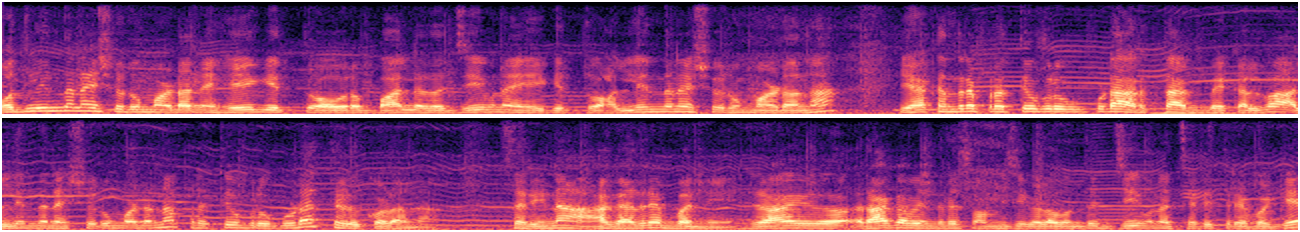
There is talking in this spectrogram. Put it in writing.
ಮೊದಲಿಂದನೇ ಶುರು ಮಾಡೋಣ ಹೇಗಿತ್ತು, ಅವರ ಬಾಲ್ಯದ ಜೀವನ ಹೇಗಿತ್ತು, ಅಲ್ಲಿಂದನೇ ಶುರು ಮಾಡೋಣ. ಯಾಕಂದ್ರೆ ಪ್ರತಿಯೊಬ್ಬರಿಗೂ ಕೂಡ ಅರ್ಥ ಆಗ್ಬೇಕಲ್ವಾ? ಅಲ್ಲಿಂದನೇ ಶುರು ಮಾಡೋಣ ಪ್ರತಿಯೊಬ್ಬರು ಕೂಡ ತಿಳ್ಕೊಳ್ಳೋಣ. ಸರಿನಾ? ಹಾಗಾದ್ರೆ ಬನ್ನಿ. ರಾಘವೇಂದ್ರ ಸ್ವಾಮೀಜಿಗಳ ಒಂದು ಜೀವನ ಚರಿತ್ರೆ ಬಗ್ಗೆ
